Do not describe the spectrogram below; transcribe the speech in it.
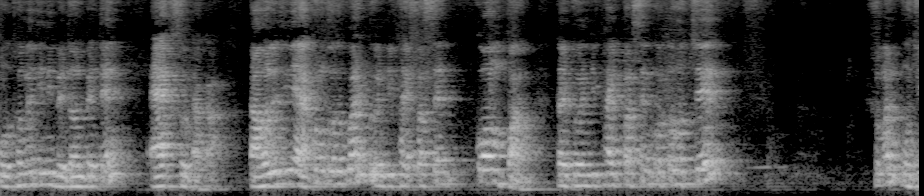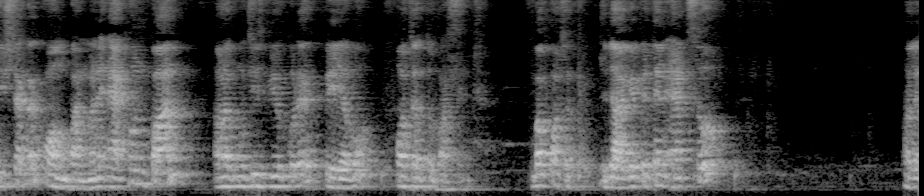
প্রথমে তিনি বেতন পেতেন একশো টাকা। তাহলে তিনি এখন কত পান? টোয়েন্টি ফাইভ পার্সেন্ট কম পান। তাই টোয়েন্টি ফাইভ পার্সেন্ট কত হচ্ছে? সমান পঁচিশ টাকা কম পান। মানে এখন পান, আমরা পঁচিশ বিয়োগ করে পেয়ে যাব পঁচাত্তর পার্সেন্ট বা পঁচাত্তর। যদি আগে পেতেন একশো, তাহলে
